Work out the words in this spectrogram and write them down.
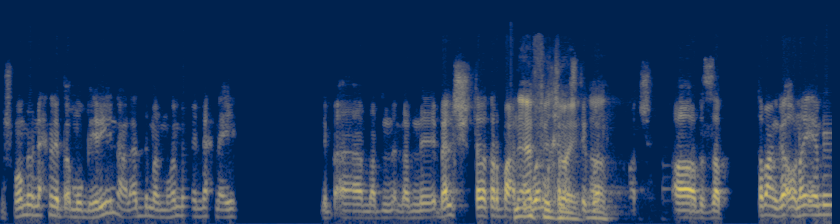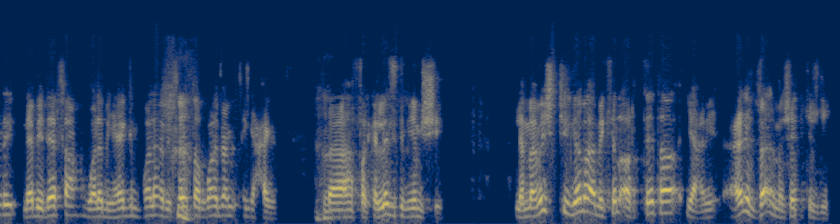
مش مهم إن إحنا نبقى مبهرين على قد ما المهم إن إحنا إيه نبقى ما بن- ما بنقبلش ثلاث أربع أجوان شوية اجوان آه. آه بالظبط. طبعا جاء أوناي إمري لا بيدافع ولا بيهاجم ولا بيسيطر ولا بيعمل أي حاجة. ف... فكان لازم يمشي. لما مشي جه بقى ميكيل أرتيتا يعني عرف بقى المشاكل دي.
